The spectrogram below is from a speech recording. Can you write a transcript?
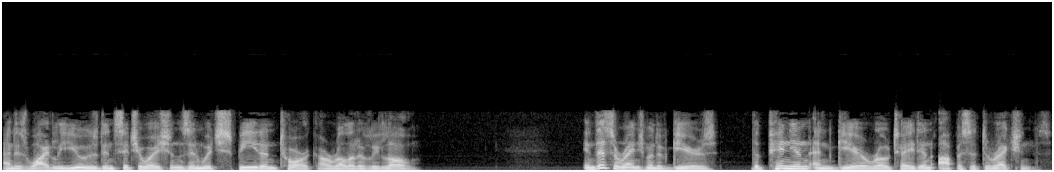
and is widely used in situations in which speed and torque are relatively low. In this arrangement of gears, the pinion and gear rotate in opposite directions.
